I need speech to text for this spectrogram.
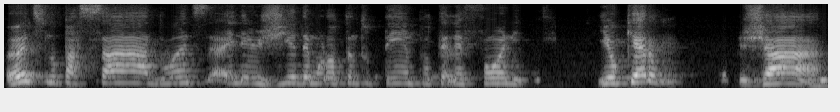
Antes, no passado, antes a energia demorou tanto tempo, o telefone. E eu quero já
